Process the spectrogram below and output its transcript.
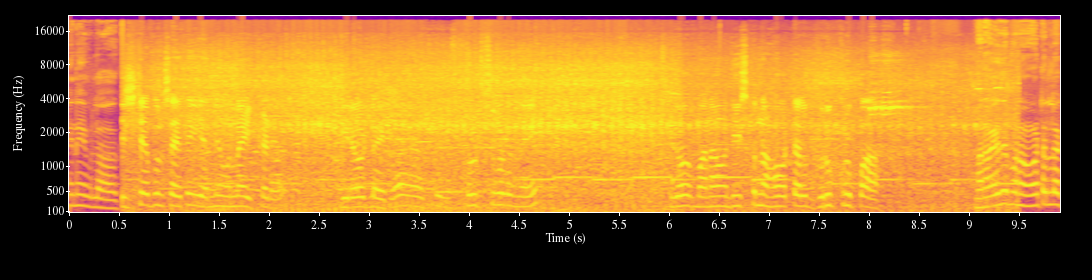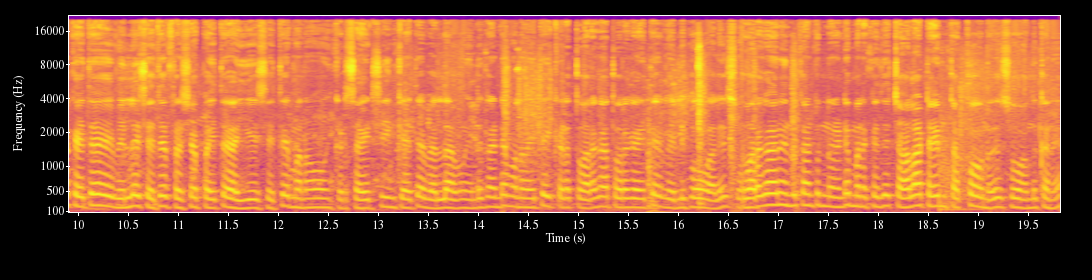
Vinay blog vegetables అయితే ఇవన్నీ ఉన్నాయి ఇక్కడ. ఈ రోడ్లో అయితే ఫ్రూట్స్ కూడా ఉన్నాయి. ఇదో మనం తీసుకున్న హోటల్ గురుకృప. మనమైతే మన హోటల్లోకి అయితే వెళ్ళేసి అయితే ఫ్రెష్ అప్ అయితే అయ్యేసి అయితే మనం ఇక్కడ సైట్ సీయింగ్కి అయితే వెళ్ళాము. ఎందుకంటే మనం అయితే ఇక్కడ త్వరగా త్వరగా అయితే వెళ్ళిపోవాలి. సో త్వరగా ఎందుకంటున్నానంటే మనకైతే చాలా టైం తక్కువ ఉన్నది. సో అందుకనే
